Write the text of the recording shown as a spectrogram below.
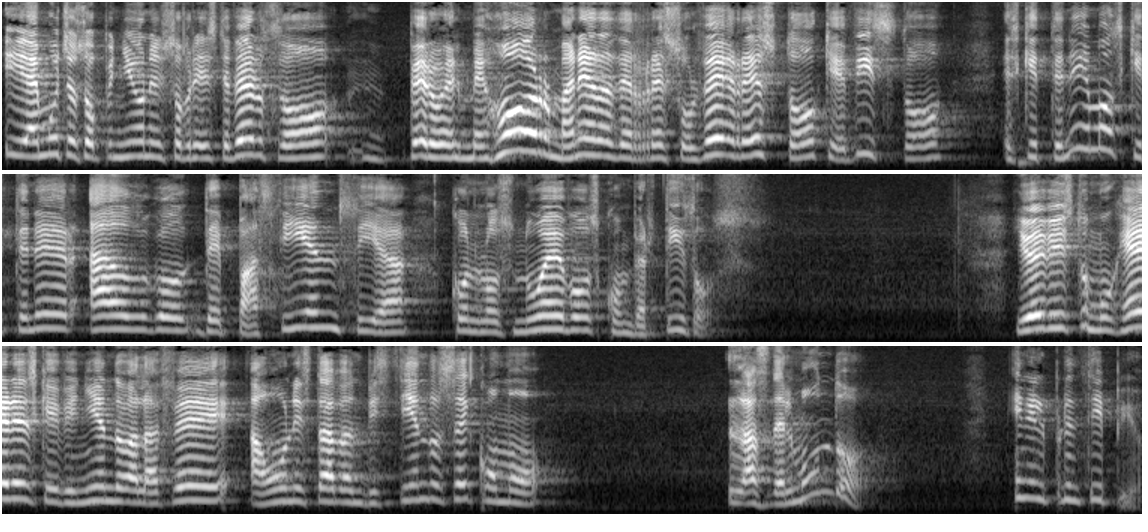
Y hay muchas opiniones sobre este verso, pero la mejor manera de resolver esto que he visto es que tenemos que tener algo de paciencia con los nuevos convertidos. Yo he visto mujeres que viniendo a la fe aún estaban vistiéndose como las del mundo en el principio.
